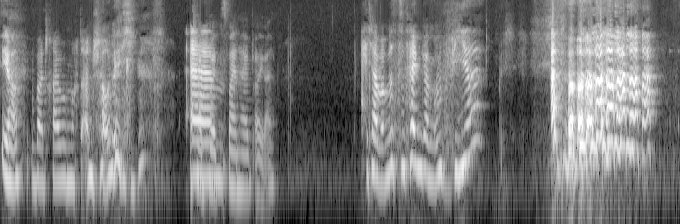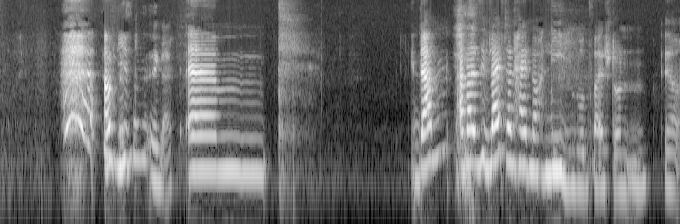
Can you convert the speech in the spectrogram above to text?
Ja. Übertreibung macht anschaulich. Ich habe Ähm, heute zweieinhalb, egal. Alter, wann bist du pennen gegangen? Um vier? Auf jeden Fall. Egal. Ähm, dann, aber sie bleibt dann halt noch liegen, so zwei Stunden. Ja.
